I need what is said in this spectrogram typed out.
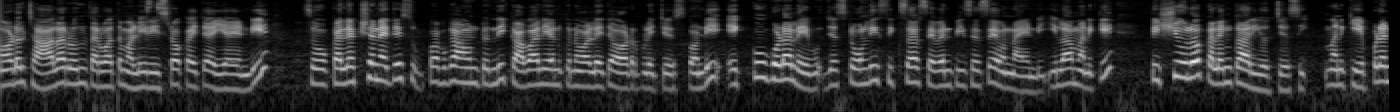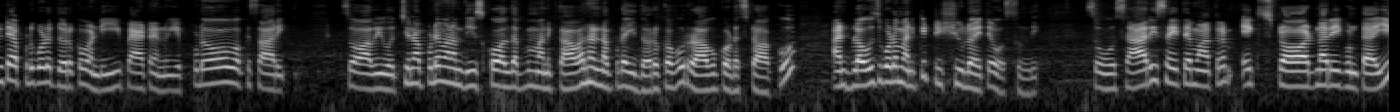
మోడల్ చాలా రోజుల తర్వాత మళ్ళీ రీస్టాక్ అయితే అయ్యాయండి. సో కలెక్షన్ అయితే సూపర్గా ఉంటుంది. కావాలి అనుకున్న వాళ్ళైతే ఆర్డర్ ప్లేస్ చేసుకోండి. ఎక్కువ కూడా లేవు. Just only six or seven పీసెసే ఉన్నాయండి. ఇలా మనకి టిష్యూలో కలంకారీ వచ్చేసి. మనకి ఎప్పుడంటే అప్పుడు కూడా దొరకవండి ఈ ప్యాటర్న్. ఎప్పుడో ఒకసారి సో అవి వచ్చినప్పుడే మనం తీసుకోవాలి తప్ప మనకి కావాలన్నప్పుడు అవి దొరకవు రావు కూడా స్టాకు. అండ్ బ్లౌజ్ కూడా మనకి టిష్యూలో అయితే వస్తుంది. సో శారీస్ అయితే మాత్రం ఎక్స్ట్రాడినరీగా ఉంటాయి.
